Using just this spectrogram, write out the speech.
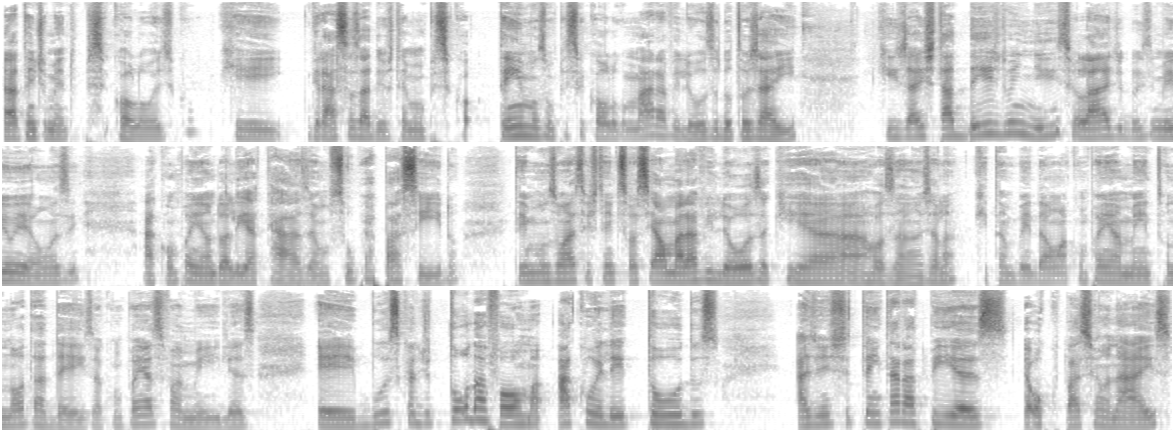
atendimento psicológico, que graças a Deus temos um, psicó temos um psicólogo maravilhoso, o doutor Jair, que já está desde o início lá de 2011 acompanhando ali a casa, é um super parceiro. Temos uma assistente social maravilhosa, que é a Rosângela, que também dá um acompanhamento nota 10, acompanha as famílias, é, busca de toda forma acolher todos. A gente tem terapias ocupacionais,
